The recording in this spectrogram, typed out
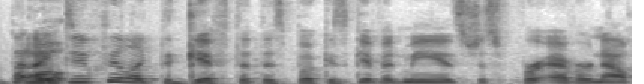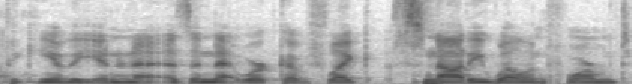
But I do feel like the gift that this book has given me is just forever now thinking of the internet as a network of like snotty, well informed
